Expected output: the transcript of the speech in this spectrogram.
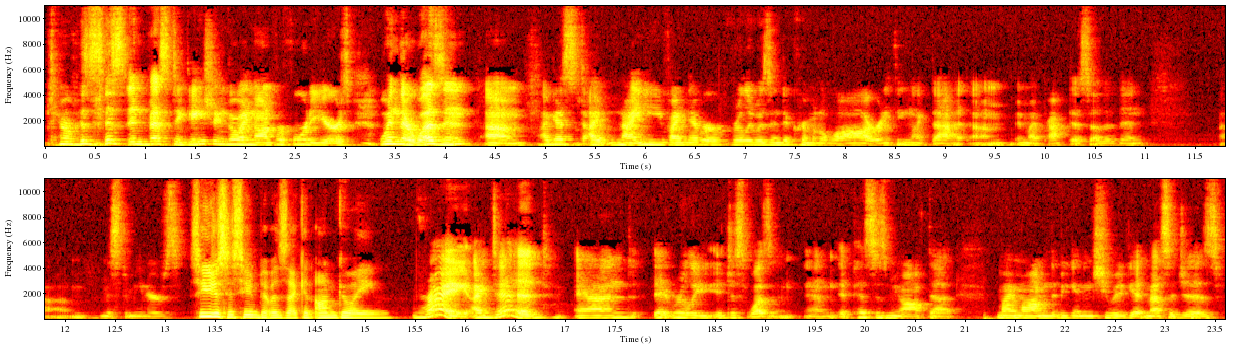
there was this investigation going on for 40 years when there wasn't. Um, I guess I'm naive. I never really was into criminal law or anything like that um, in my practice other than um, misdemeanors. So you just assumed it was like an ongoing. Right, I did, and it really it just wasn't, and it pisses me off that my mom in the beginning she would get messages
